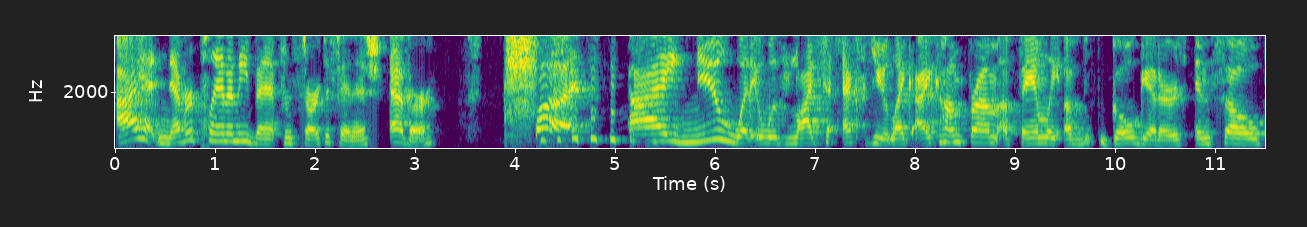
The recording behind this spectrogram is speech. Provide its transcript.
I had never planned an event from start to finish ever. But I knew what it was like to execute. Like I come from a family of go-getters. And so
